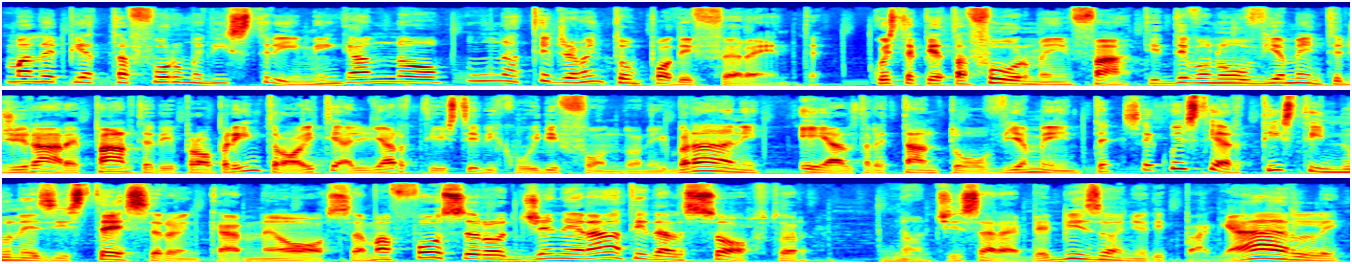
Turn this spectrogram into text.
ma le piattaforme di streaming hanno un atteggiamento un po' differente. Queste piattaforme infatti devono ovviamente girare parte dei propri introiti agli artisti di cui diffondono i brani e altrettanto ovviamente se questi artisti non esistessero in carne e ossa ma fossero generati dal software non ci sarebbe bisogno di pagarli.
